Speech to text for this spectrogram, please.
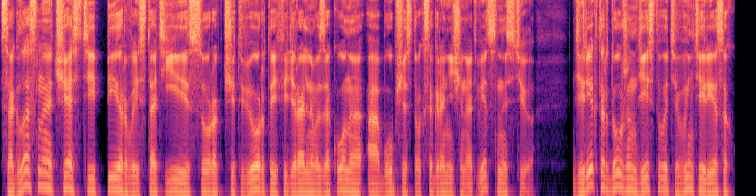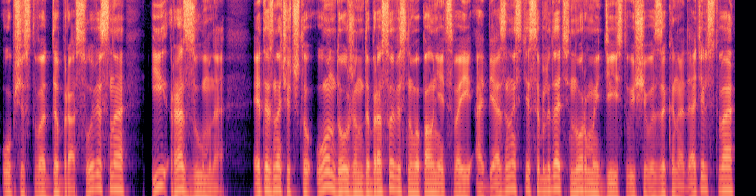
Согласно части 1 статьи 44 Федерального закона об обществах с ограниченной ответственностью, директор должен действовать в интересах общества добросовестно и разумно. Это значит, что он должен добросовестно выполнять свои обязанности, соблюдать нормы действующего законодательства,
